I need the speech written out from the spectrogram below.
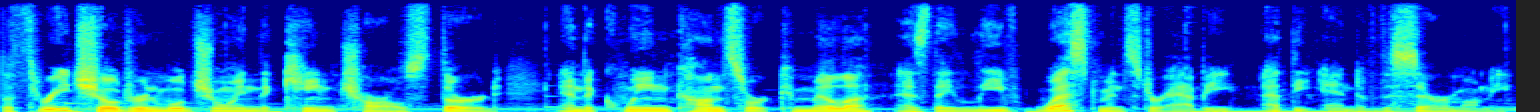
the three children will join the King Charles III and the Queen Consort Camilla as they leave Westminster Abbey at the end of the ceremony.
